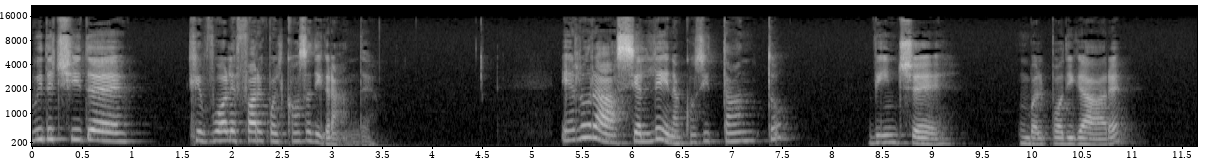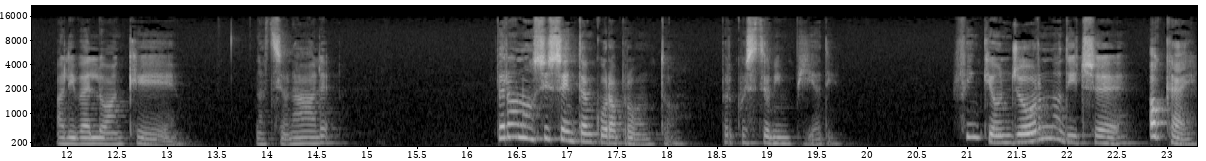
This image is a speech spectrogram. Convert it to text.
lui decide che vuole fare qualcosa di grande. E allora si allena così tanto, vince un bel po' di gare a livello anche nazionale, però non si sente ancora pronto per queste Olimpiadi. Finché un giorno dice ok,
